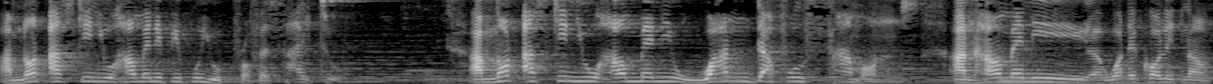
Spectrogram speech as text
I'm not asking you how many people you prophesy to. I'm not asking you how many wonderful sermons and how many, uh, what they call it now,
